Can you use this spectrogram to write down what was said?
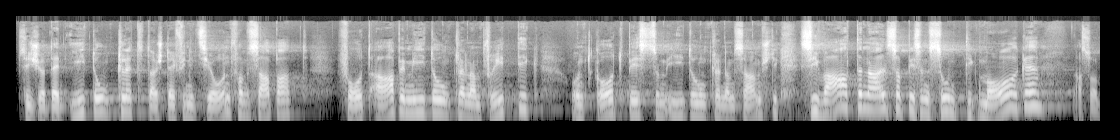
Es ist ja dann eindunkelt, das ist die Definition vom Sabbat. Fährt an beim Eindunkeln am Freitag und geht bis zum Eindunkeln am Samstag. Sie warten also bis am Sonntagmorgen, also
